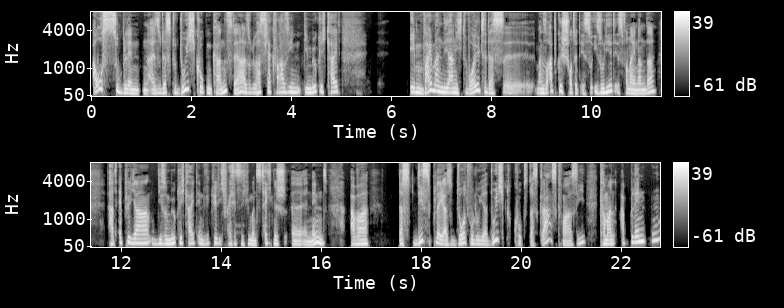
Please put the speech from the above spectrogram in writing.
auszublenden, also dass du durchgucken kannst, ja, also du hast ja quasi die Möglichkeit, eben weil man ja nicht wollte, dass äh, man so abgeschottet ist, so isoliert ist voneinander, hat Apple ja diese Möglichkeit entwickelt. Ich weiß jetzt nicht, wie man es technisch äh, nennt, aber das Display, also dort, wo du ja durchguckst, das Glas quasi, kann man abblenden,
